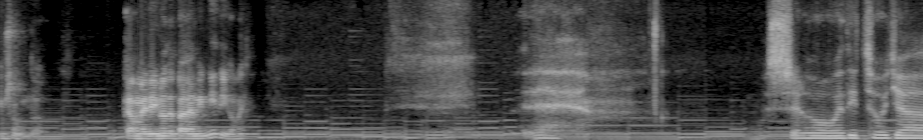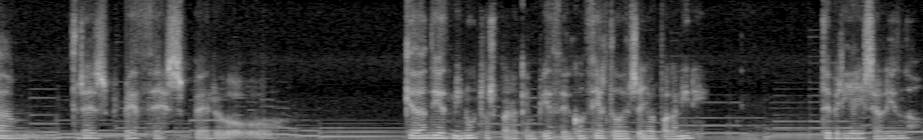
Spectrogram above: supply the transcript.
Un segundo. Camerino de Paganini, dígame. Se lo he dicho ya tres veces, pero quedan diez minutos para que empiece el concierto del señor Paganini. Debería ir saliendo.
